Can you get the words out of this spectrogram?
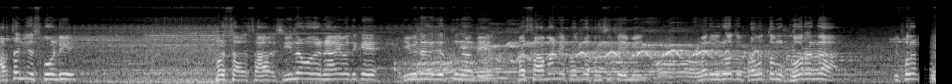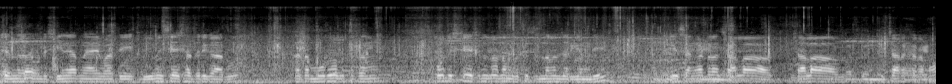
అర్థం చేసుకోండి. మరి సా- న్యాయవాదికే సీనియర్ ఈ విధంగా చెప్తున్నారంటే మరి సామాన్య ప్రజల పరిస్థితి ఏమి? మరి ఈరోజు ప్రభుత్వం ఘోరంగా విఫలం చెందినటువంటి సీనియర్ న్యాయవాది బీవీ శేషాద్రి గారు గత మూడు రోజుల క్రితం పోలీస్ స్టేషన్లోనే మృతి చెందడం జరిగింది. ఈ సంఘటన చాలా చాలా విచారకరము.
